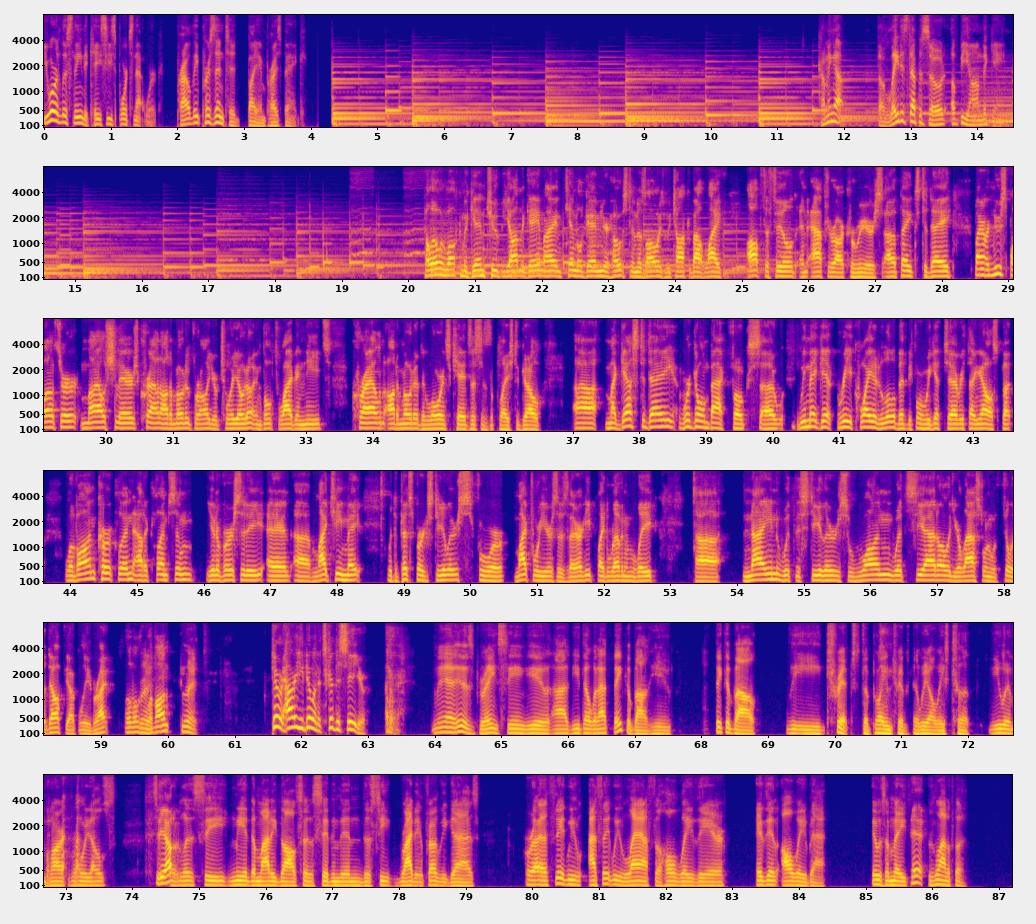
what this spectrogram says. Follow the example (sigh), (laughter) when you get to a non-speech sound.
You are listening to KC Sports Network, proudly presented by Emprise Bank. Coming up, the latest episode of Beyond the Game. Hello and welcome again to Beyond the Game. I am Kendall Gammon, your host, and as always, we talk about life off the field and after our careers. Uh, thanks today by our new sponsor, Miles Schnaer's Crown Automotive, for all your Toyota and Volkswagen needs. Crown Automotive in Lawrence Kids, this is the place to go. Uh, my guest today, we're going back, folks. Uh, we may get reacquainted a little bit before we get to everything else, but Levon Kirkland out of Clemson University and uh, my teammate with the Pittsburgh Steelers for my four years is there. He played 11 in the league. Nine with the Steelers, one with Seattle, and your last one with Philadelphia, I believe, right? Little Right. Levon? Dude, how are you doing? It's good to see you. (clears throat) Man, it is great seeing you. Uh, you know, when I think about you, I think about the trips, the plane trips that we always took. You and Mark (laughs) Royals. Yep. Let's see, me and Dermontti Dawson sitting in the seat right in front of you guys. And I think we, I think we laughed the whole way there, and then all the way back. It was amazing. Yeah. It was a lot of fun.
